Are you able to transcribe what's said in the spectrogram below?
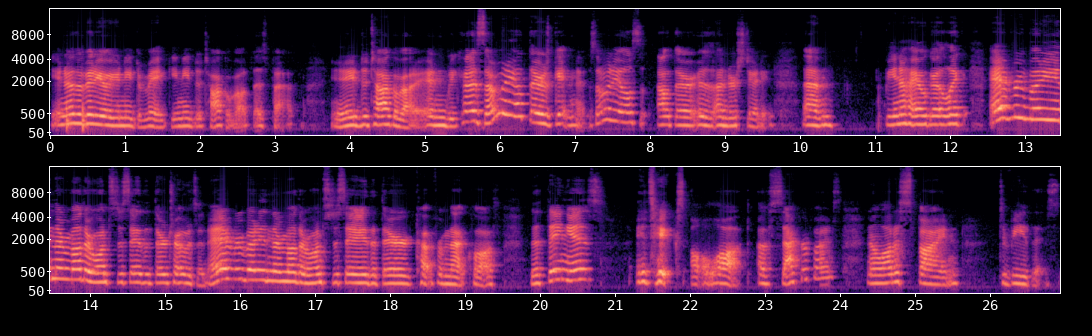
you know the video you need to make. You need to talk about this path. You need to talk about it. And because somebody out there is getting it, somebody else out there is understanding. Um, being a Heyoka, like everybody and their mother wants to say that they're chosen. Everybody and their mother wants to say that they're cut from that cloth. The thing is, it takes a lot of sacrifice and a lot of spine to be this.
